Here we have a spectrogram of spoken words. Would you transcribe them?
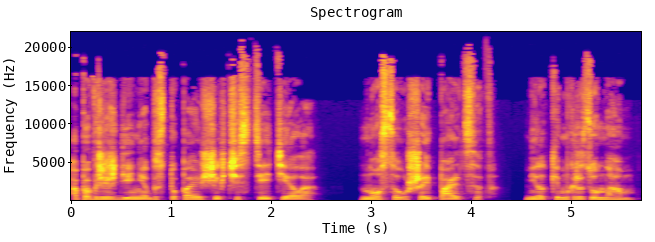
а повреждения выступающих частей тела – носа, ушей, пальцев – мелким грызунам.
